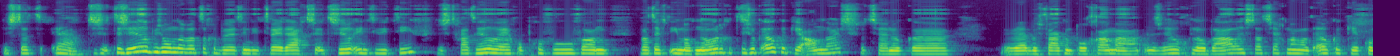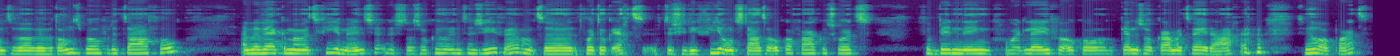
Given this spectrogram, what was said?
Dus dat, ja, het is, het is heel bijzonder wat er gebeurt in die twee dagen. Het is heel intuïtief, dus het gaat heel erg op gevoel van wat heeft iemand nodig. Het is ook elke keer anders. Dat zijn ook uh, we hebben vaak een programma, en is heel globaal is dat zeg maar, want elke keer komt er wel weer wat anders boven de tafel. En we werken maar met vier mensen, dus dat is ook heel intensief, hè? want uh, het wordt ook echt, tussen die vier ontstaat er ook al vaak een soort verbinding voor het leven, ook al kennen ze elkaar maar twee dagen. dat is heel apart.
